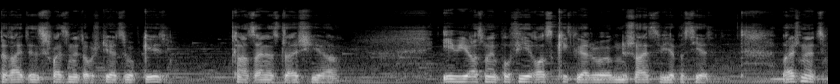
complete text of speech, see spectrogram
bereit ist. Ich weiß nicht, ob es dir jetzt überhaupt geht. Kann auch sein, dass gleich hier ewig aus meinem Profil rausgekickt werde oder irgendeine Scheiße wieder passiert. Weiß ich nicht.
